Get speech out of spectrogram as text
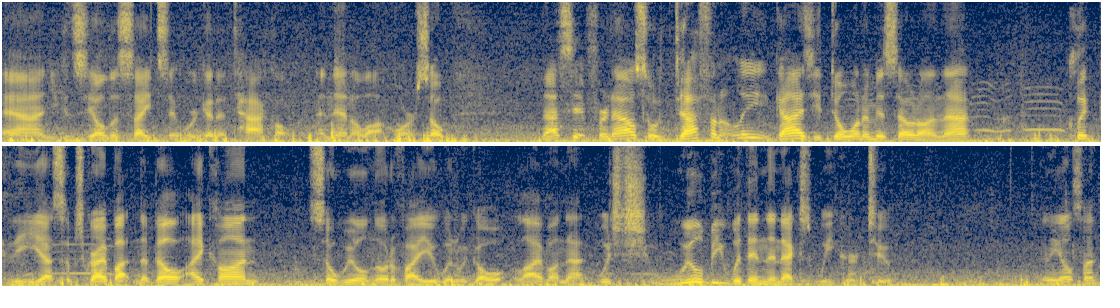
and you can see all the sites that we're gonna tackle and then a lot more. So that's it for now. So definitely, guys, you don't wanna miss out on that. Click the uh, subscribe button, the bell icon, so we'll notify you when we go live on that, which will be within the next week or two. Anything else, son?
